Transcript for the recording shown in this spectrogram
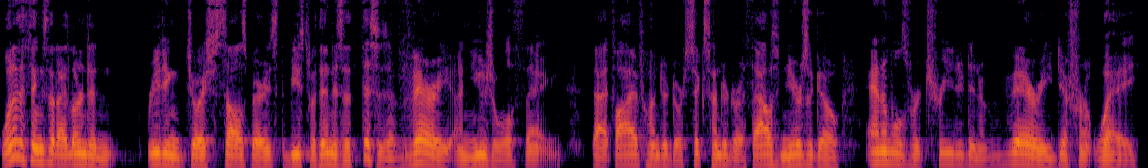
One of the things that I learned in reading Joyce Salisbury's The Beast Within is that this is a very unusual thing. That 500 or 600 or 1,000 years ago, animals were treated in a very different way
